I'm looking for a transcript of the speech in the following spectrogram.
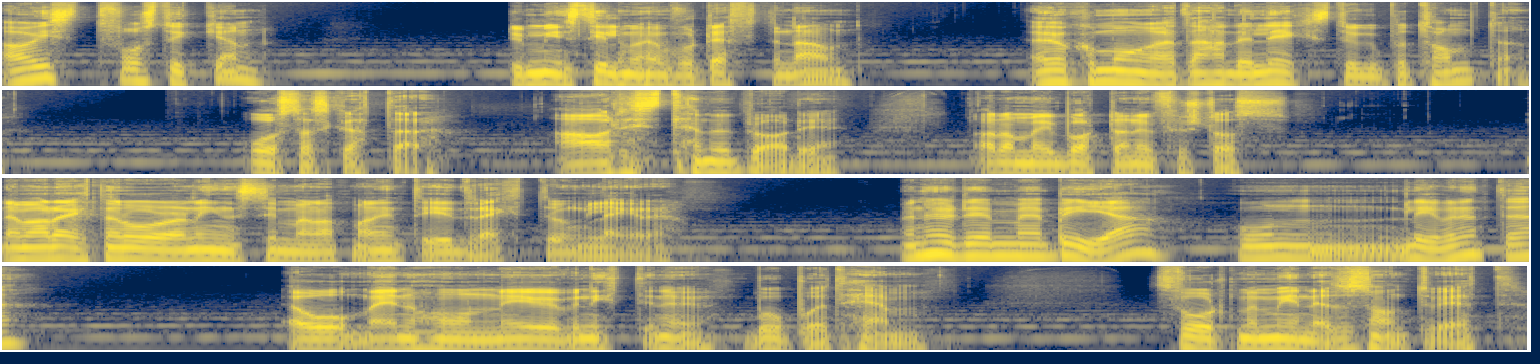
Ja visst, två stycken. Du minns till och med vårt efternamn. Jag kommer ihåg att han hade lekstugor på tomten. Åsa skrattar. Ja, det stämmer bra det. Ja, de är ju borta nu förstås. När man räknar åren inser man att man inte är direkt ung längre. Men hur är det med Bea? Hon lever inte? Jo, men hon är över 90 nu, bor på ett hem. Svårt med minnet och sånt, du vet.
